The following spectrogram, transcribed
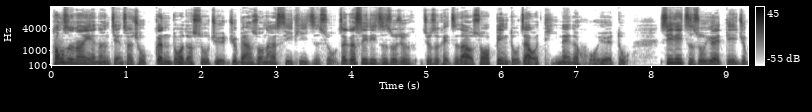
同时呢，也能检测出更多的数据，就比方说那个 CT 指数，这个 CT 指数就就是可以知道说病毒在我体内的活跃度，CT 指数越低就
